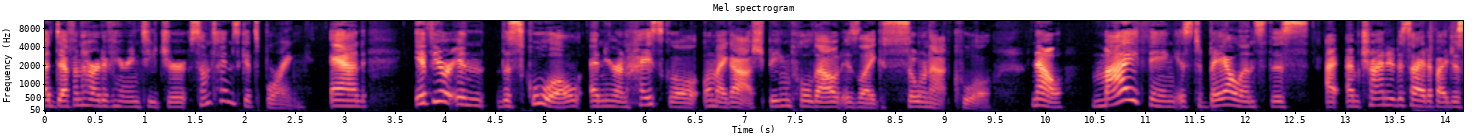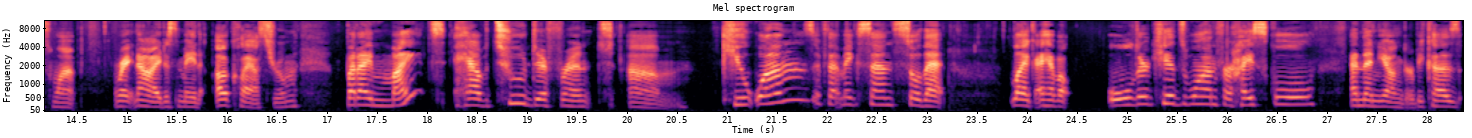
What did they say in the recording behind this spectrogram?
a deaf and hard of hearing teacher sometimes gets boring and if you're in the school and you're in high school oh my gosh being pulled out is like so not cool now my thing is to balance this I, i'm trying to decide if i just want right now i just made a classroom but I might have two different um, cute ones, if that makes sense, so that like I have a older kids one for high school and then younger because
